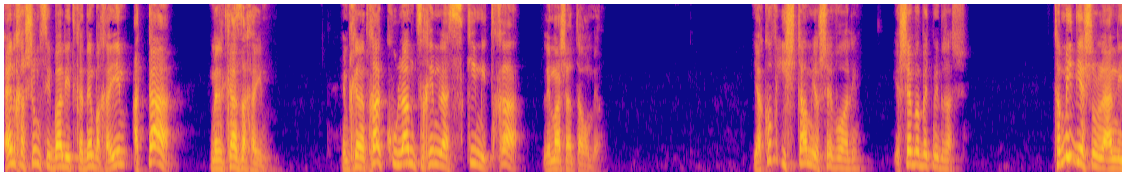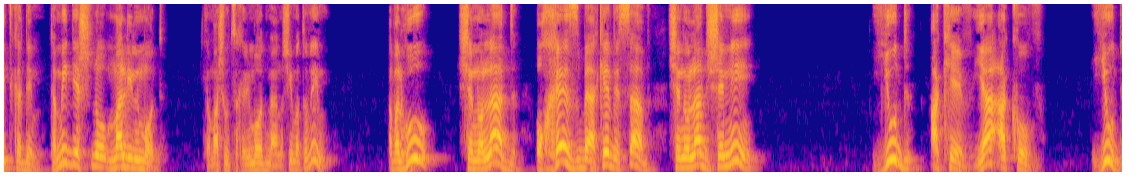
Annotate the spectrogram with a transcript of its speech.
אין לך שום סיבה להתקדם בחיים, אתה מרכז החיים. מבחינתך כולם צריכים להסכים איתך למה שאתה אומר. יעקב איש תם יושב אוהלים, יושב בבית מדרש. תמיד יש לו לאן להתקדם, תמיד יש לו מה ללמוד. כמה שהוא צריך ללמוד מהאנשים הטובים. אבל הוא, שנולד אוחז בעקב עשיו, שנולד שני, יוד עקב, יעקב, יוד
